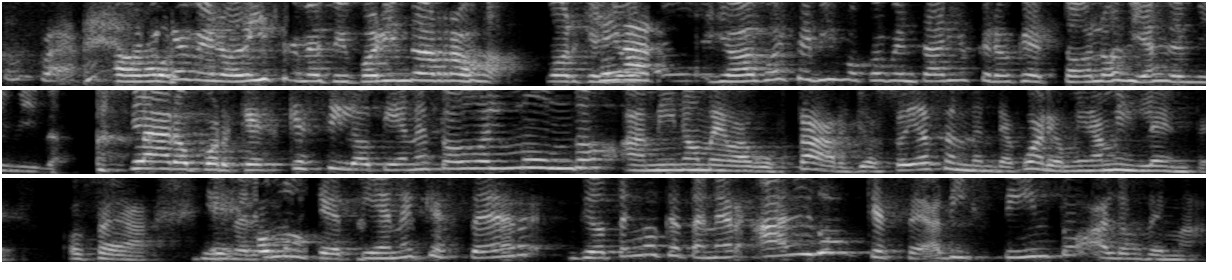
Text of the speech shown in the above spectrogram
Ahora que me lo dice, me estoy poniendo roja, porque yo, hago ese mismo comentario creo que todos los días de mi vida. Claro, porque es que si lo tiene todo el mundo, a mí no me va a gustar. Yo soy ascendente acuario, mira mis lentes. O sea, es como que tiene que ser, yo tengo que tener algo que sea distinto a los demás.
